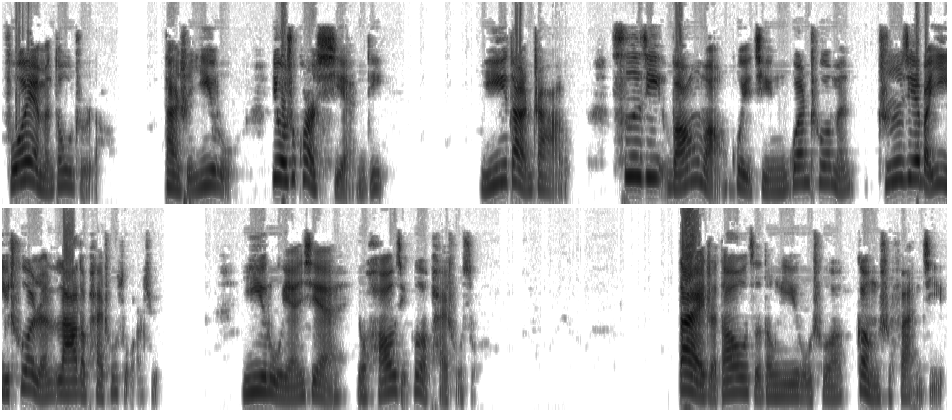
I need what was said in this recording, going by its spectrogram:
佛爷们都知道，但是一路又是块险地，一旦炸了，司机往往会紧关车门，直接把一车人拉到派出所去。一路沿线有好几个派出所，带着刀子登一路车更是犯忌的。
